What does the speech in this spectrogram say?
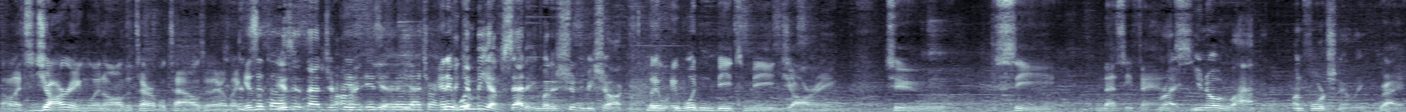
oh, it's jarring when all the terrible towels are there. I'm like, is it though? Is it that jarring? Is, is Yeah, it really yeah. that jarring? And it it, can be upsetting, but it shouldn't be shocking. but it, it wouldn't be to me jarring to see Messi fans. Right. You know it will happen. Unfortunately. Right.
